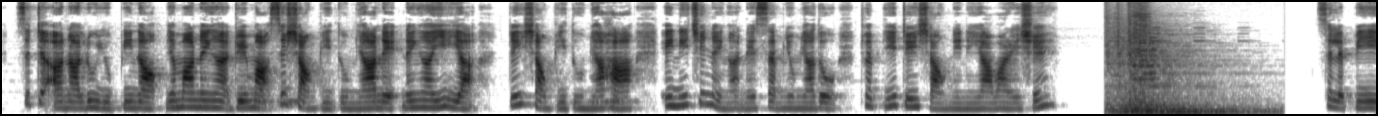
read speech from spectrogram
။စစ်တပ်အာဏာလုယူပြီးနောက်မြန်မာနိုင်ငံအတွင်းမှာစစ်ဆောင်ပြည်သူများနဲ့နိုင်ငံရေးအရာတိန့်ရှောင်ပြည်သူများဟာအိန္ဒိချင်းနိုင်ငံနယ်စပ်မြို့များသို့ထွက်ပြေးတိန့်ရှောင်နေနေရပါတယ်ရှင်။ ဆက်လက်ပြီး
